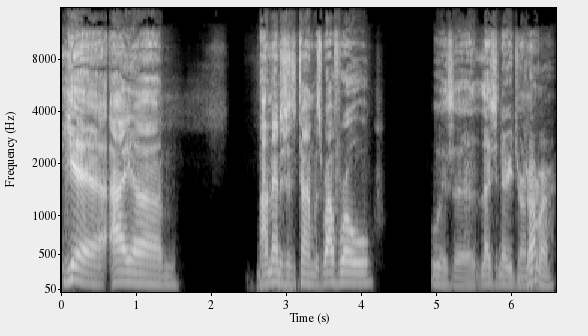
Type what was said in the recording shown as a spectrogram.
Yeah, I um my manager at the time was Ralph Rolle, who is a legendary drummer. Drummer.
